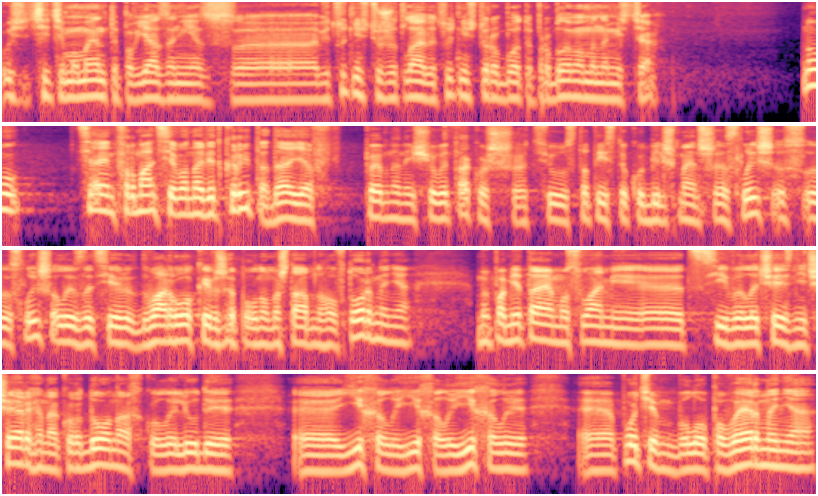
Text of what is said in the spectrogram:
ось ці ці моменти пов'язані з відсутністю житла, відсутністю роботи, проблемами на місцях? Ну, ця інформація вона відкрита. Да? Я впевнений, що ви також цю статистику більш-менш слышали за ці два роки вже повномасштабного вторгнення. Ми пам'ятаємо з вами е, ці величезні черги на кордонах, коли люди е, їхали, їхали, їхали. Е, Потім було повернення,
